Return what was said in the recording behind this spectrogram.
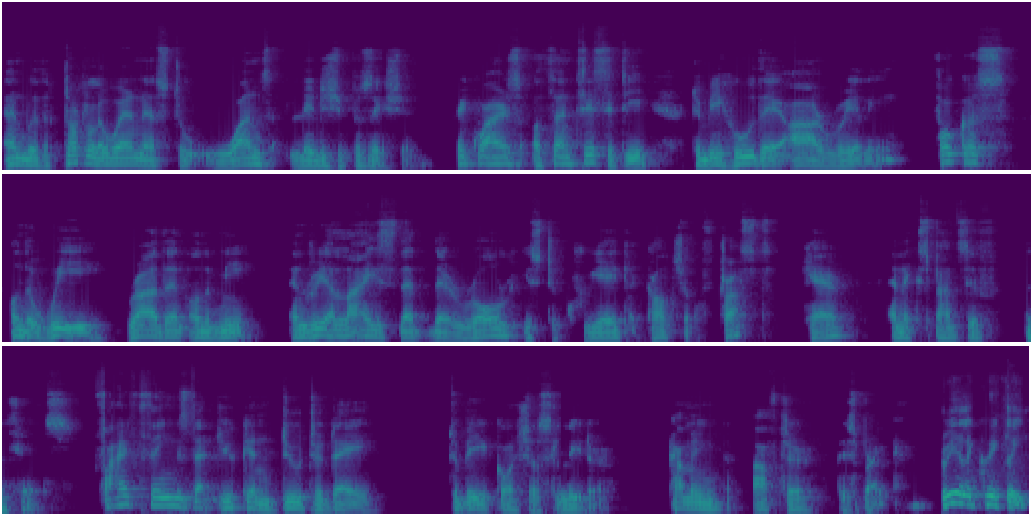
and with total awareness to one's leadership position. Requires authenticity to be who they are really. Focus on the we rather than on the me and realize that their role is to create a culture of trust, care, and expansive influence. Five things that you can do today to be a conscious leader coming after this break. Really quickly,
